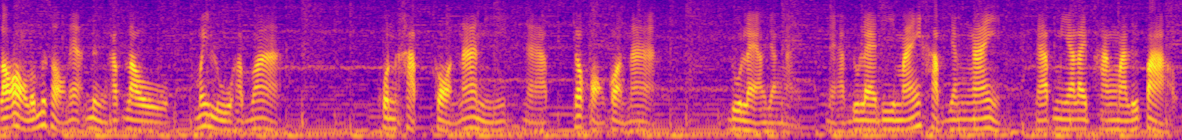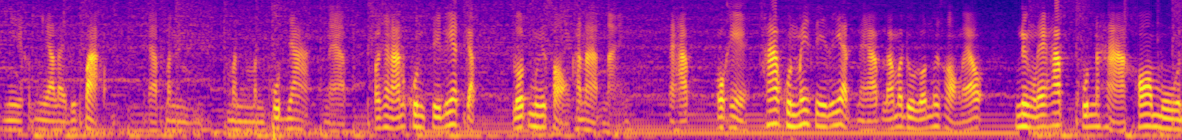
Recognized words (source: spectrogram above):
เราออกรถมือสองเนี่ยหนึ่งครับเราไม่รู้ครับว่าคนขับก่อนหน้านี้นะครับ เจ้าของก่อนหน้า ดูแลยังไงนะครับดูแลดีไหมขับยังไงนะครับมีอะไรพังมาหรือเปล่า มีมีอะไรหรือเปล่านะครับมันมันมันพูดยากนะครับเพราะฉะนั้นคุณซีเรียสกับรถมือ 2 ขนาดไหนนะครับโอเค ถ้าคุณไม่ซีเรียสนะครับแล้วมาดูรถมือ 2 แล้วหนึ่งเลยครับคุณหาข้อมูล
